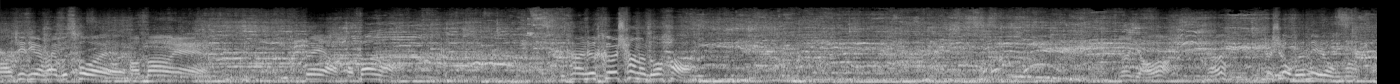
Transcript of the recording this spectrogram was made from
哇，这地儿还不错哎，好棒哎！对呀、好棒啊！你看这歌唱的多好，要摇啊！啊，这是我们的内容吗？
